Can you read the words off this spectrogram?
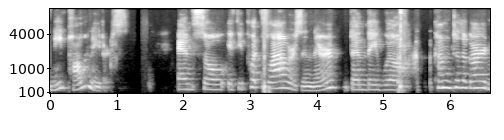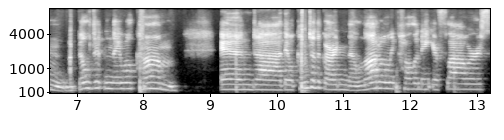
need pollinators. And so if you put flowers in there, then they will come to the garden, build it and they will come. And uh, they will come to the garden. They'll not only pollinate your flowers,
